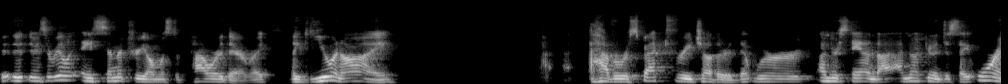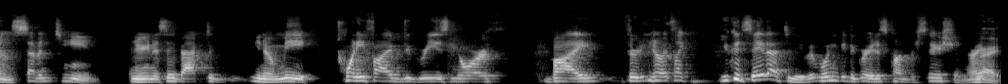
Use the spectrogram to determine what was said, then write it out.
there's a real asymmetry almost of power there, right? Like you and I have a respect for each other that we're understand. I, am not going to just say orange 17 and you're going to say back to you know me 25 degrees north by 30 you know it's like you could say that to me, but it wouldn't be the greatest conversation, right? Right.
